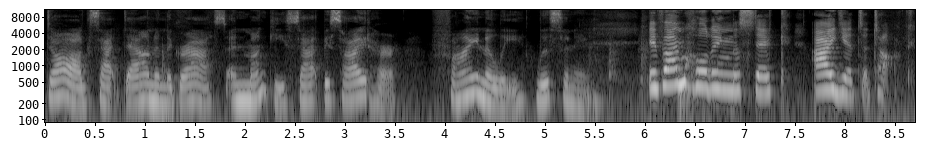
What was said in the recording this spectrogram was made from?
Dog sat down in the grass and Monkey sat beside her, finally listening. If I'm holding the stick, I get to talk,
